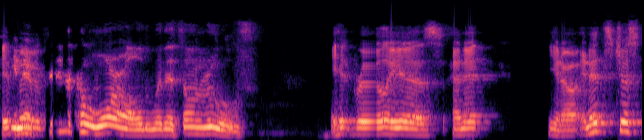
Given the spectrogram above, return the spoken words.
it in moves. a physical world with its own rules. It really is, and it, you know, and it's just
